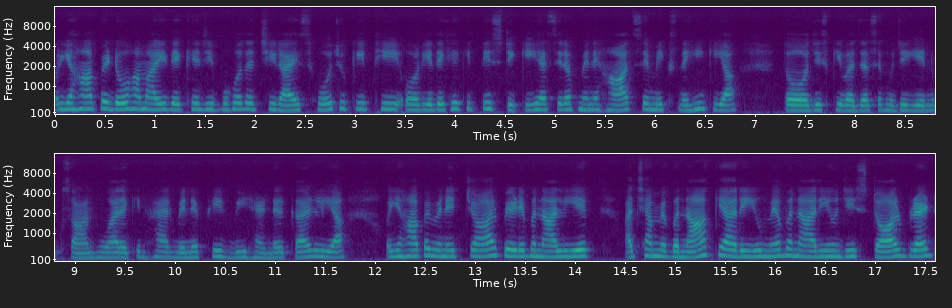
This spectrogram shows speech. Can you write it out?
और यहाँ पे डो हमारी देखें जी, बहुत अच्छी राइस हो चुकी थी और ये देखें कितनी स्टिकी है। सिर्फ़ मैंने हाथ से मिक्स नहीं किया तो जिसकी वजह से मुझे ये नुकसान हुआ, लेकिन खैर मैंने फिर भी हैंडल कर लिया। और यहाँ पे मैंने चार पेड़े बना लिए अच्छा मैं बना क्या रही हूँ, मैं बना रही हूँ जी स्टार ब्रेड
